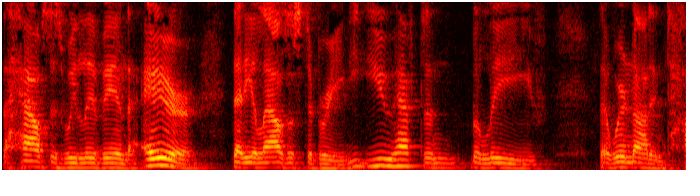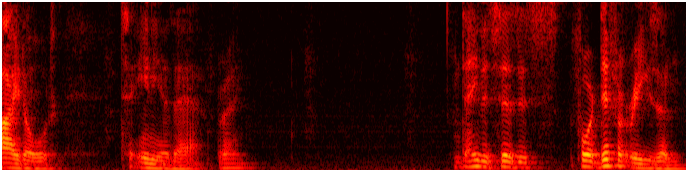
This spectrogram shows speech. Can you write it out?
The houses we live in, the air that He allows us to breathe. You have to believe that we're not entitled to any of that, right? David says it's for a different reason.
